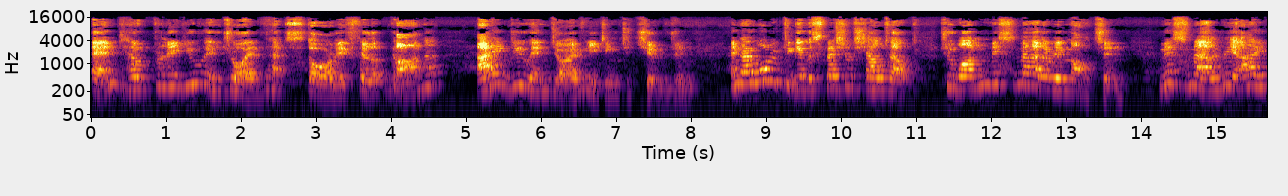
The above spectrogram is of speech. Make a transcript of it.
And hopefully you enjoyed that story, Philip Garner. I do enjoy reading to children. And I wanted to give a special shout out to one Miss Mallory Martin. Miss Mallory, I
